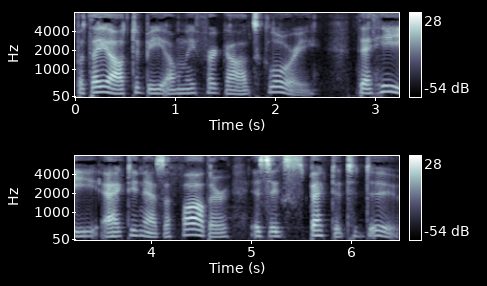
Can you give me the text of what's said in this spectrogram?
but they ought to be only for God's glory, that he, acting as a father, is expected to do.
